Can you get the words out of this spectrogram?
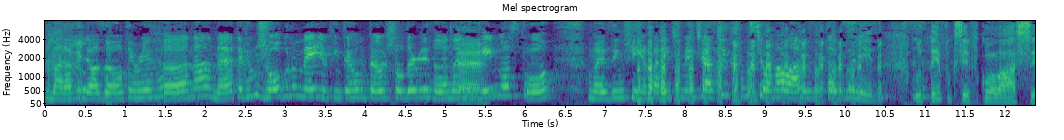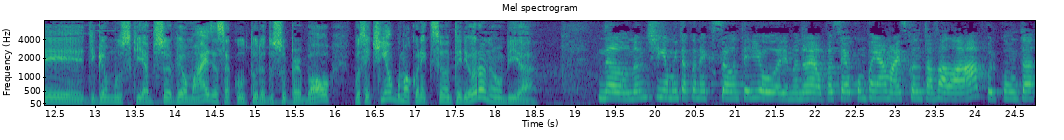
Maravilhosa ontem, Rihanna, né? Teve um jogo no meio que interrompeu o show da Rihanna, é. ninguém gostou. Mas enfim, aparentemente é assim que funciona lá nos Estados Unidos. O tempo que você ficou lá, você, digamos que absorveu mais essa cultura do Super Bowl, você tinha alguma conexão anterior ou não, Bia? Não, não tinha muita conexão anterior, Emanuel. Passei a acompanhar mais quando estava lá, por conta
